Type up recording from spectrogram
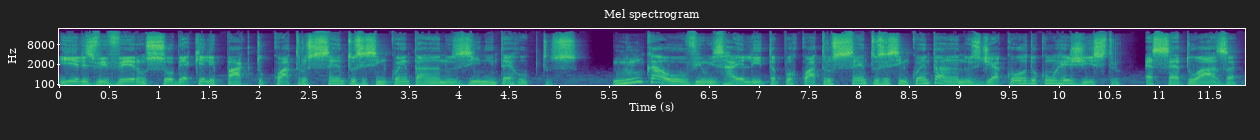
e eles viveram sob aquele pacto 450 anos ininterruptos. Nunca houve um israelita por 450 anos, de acordo com o registro, exceto Asa,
